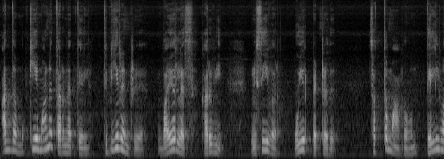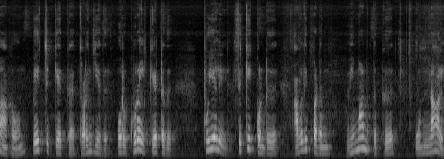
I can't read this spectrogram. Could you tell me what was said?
அந்த முக்கியமான தருணத்தில் திடீரென்று வயர்லெஸ் கருவி ரிசீவர் உயிர் பெற்றது. சத்தமாகவும் தெளிவாகவும் பேச்சு கேட்க தொடங்கியது. ஒரு குரல் கேட்டது. புயலில் சிக்கிக்கொண்டு அவதிப்படும் விமானத்துக்கு உன்னால்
